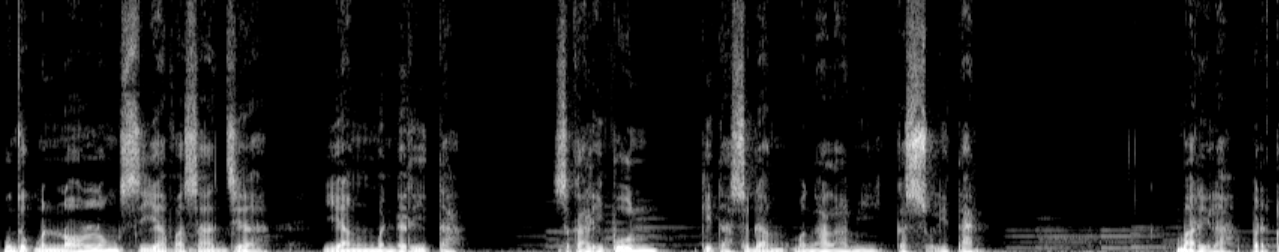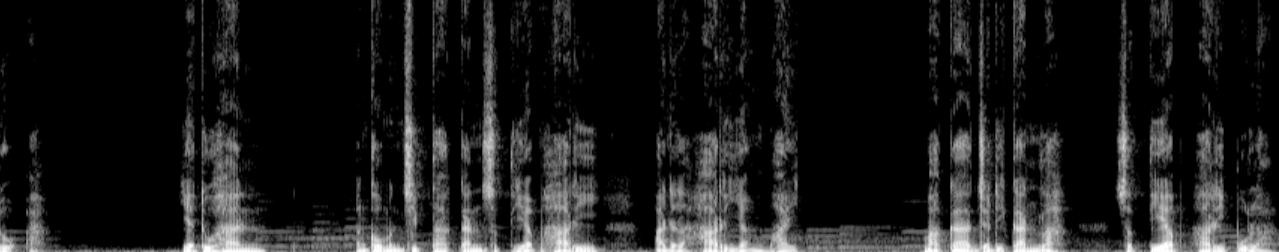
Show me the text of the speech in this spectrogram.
untuk menolong siapa saja yang menderita, sekalipun kita sedang mengalami kesulitan. Marilah berdoa. Ya Tuhan, Engkau menciptakan setiap hari adalah hari yang baik. Maka jadikanlah setiap hari pula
